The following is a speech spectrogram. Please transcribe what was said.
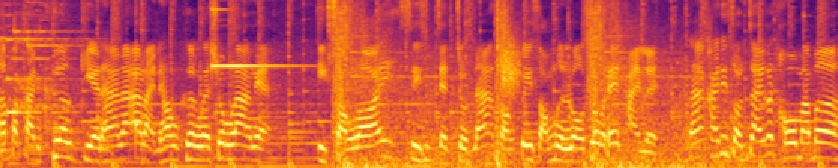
รับประกันเครื่องเกียร์นะฮะและอะไหล่ในห้องเครื่องและช่วงล่างเนี่ยอีก 247 จุดนะฮะ2ปี 20,000 โลทั่วประเทศไทยเลยนะใครที่สนใจก็โทรมาเบอร์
